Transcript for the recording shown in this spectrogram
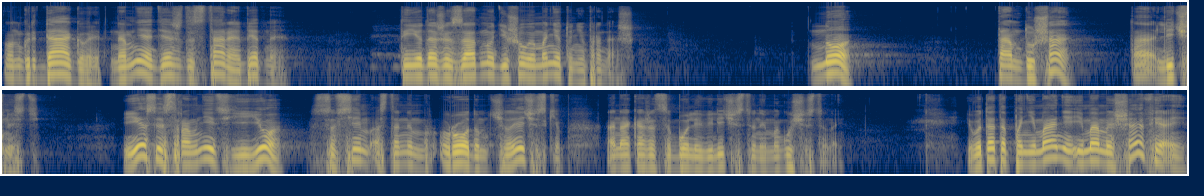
Он говорит, да, говорит, на мне одежда старая, бедная. Ты ее даже за одну дешевую монету не продашь. Но там душа, та личность. И если сравнить ее со всем остальным родом человеческим, она окажется более величественной могущественной. И вот это понимание имама Шафи'i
